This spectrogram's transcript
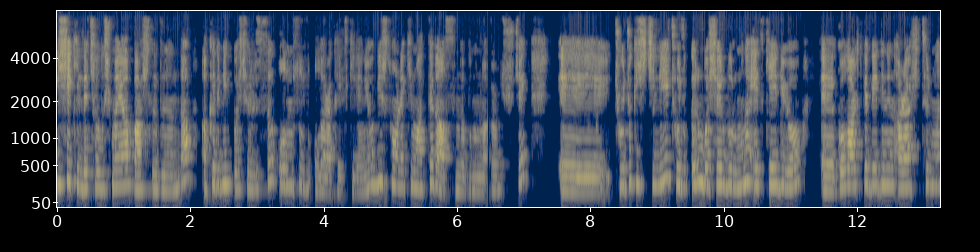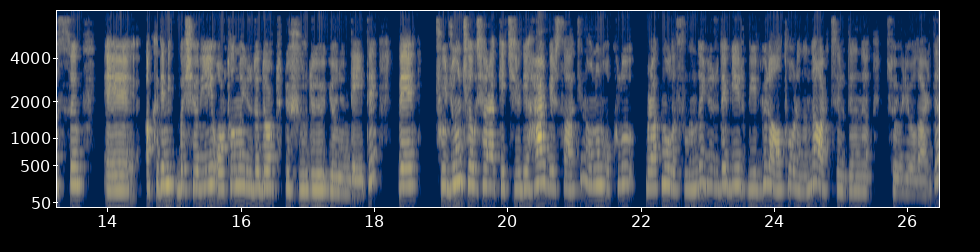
bir şekilde çalışmaya başladığında akademik başarısı olumsuz olarak etkileniyor. Bir sonraki madde de aslında bununla örtüşecek. Ee, çocuk işçiliği çocukların başarı durumuna etki ediyor. Ee, Gollard ve Bedi'nin araştırması e, akademik başarıyı ortalama %4 düşürdüğü yönündeydi ve çocuğun çalışarak geçirdiği her bir saatin onun okulu bırakma olasılığında %1,6 oranında arttırdığını söylüyorlardı.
